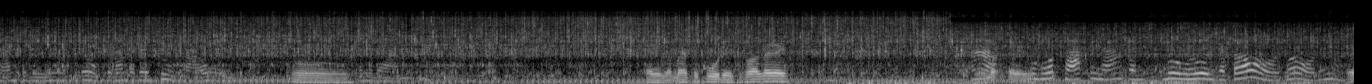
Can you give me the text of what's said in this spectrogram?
น้ำตัวนี้โรคตัวนั้นมันได้สู้เขาโอ้ธรรมดาอันนี้ก็มาจะพูดโดยเฉพาะเลย อ้าวมือโฮดพักนี่นะกันมืออื่นกับโต้โต้นี่เอ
